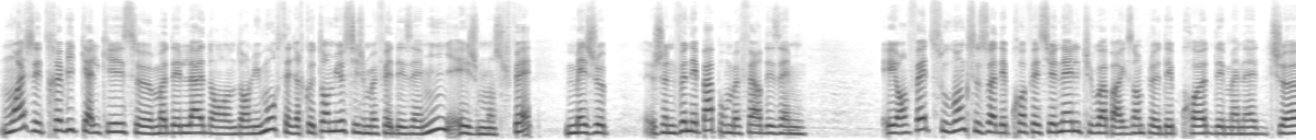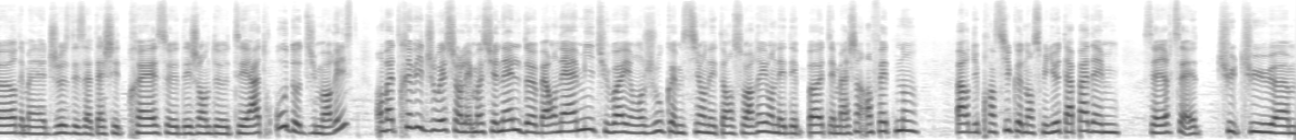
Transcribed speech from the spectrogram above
Moi, j'ai très vite calqué ce modèle-là dans, l'humour, c'est-à-dire que tant mieux si je me fais des amis, et je m'en suis fait, mais je, je ne venais pas pour me faire des amis. Et en fait, souvent que ce soit des professionnels, tu vois, par exemple des prods, des managers, des manageuses, des attachés de presse, des gens de théâtre ou d'autres humoristes, on va très vite jouer sur l'émotionnel de bah, on est amis, tu vois, et on joue comme si on était en soirée, on est des potes et machin. En fait, non. Part du principe que dans ce milieu, t'as pas d'amis. C'est-à-dire que tu, tu, euh,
